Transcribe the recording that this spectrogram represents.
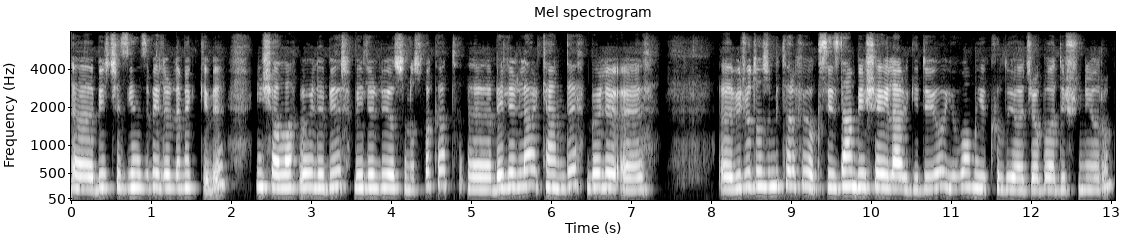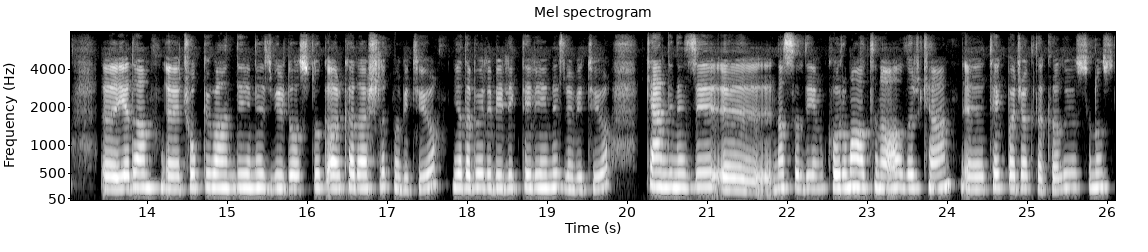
e, bir çizginizi belirlemek gibi inşallah böyle bir belirliyorsunuz. Fakat e, belirlerken de böyle vücudunuzun bir tarafı yok. Sizden bir şeyler gidiyor. Yuva mı yıkılıyor acaba düşünüyorum. Ya da çok güvendiğiniz bir dostluk, arkadaşlık mı bitiyor? Ya da böyle birlikteliğiniz mi bitiyor? kendinizi e, nasıl diyeyim koruma altına alırken e, tek bacakta kalıyorsunuz.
